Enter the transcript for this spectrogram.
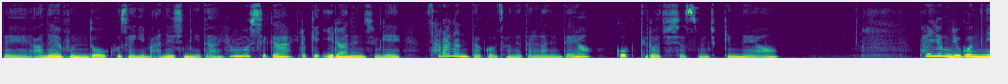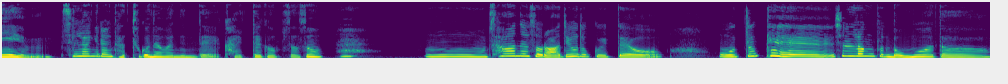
네, 아내분도 고생이 많으십니다. 형모 씨가 이렇게 일하는 중에 사랑한다고 전해달라는데요. 꼭 들어주셨으면 좋겠네요. 8665님, 신랑이랑 다투고 나왔는데 갈 데가 없어서, 음, 차 안에서 라디오 듣고 있대요. 어떡해. 신랑분 너무하다. 어,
